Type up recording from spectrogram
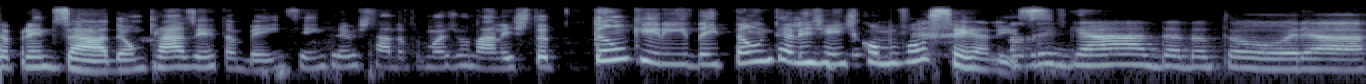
aprendizado. É um prazer também ser entrevistada por uma jornalista tão querida e tão inteligente como você, Alice. Obrigada, doutora.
